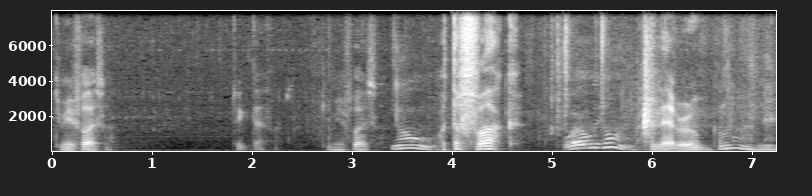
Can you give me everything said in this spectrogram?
Give me your flashlight. Take that flashlight. Give me your flashlight. No, What the fuck? where are we going? In that room? Come on, man.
